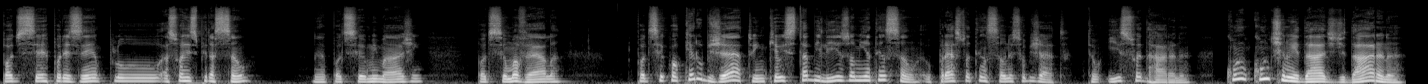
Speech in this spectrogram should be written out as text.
pode ser, por exemplo, a sua respiração, né? pode ser uma imagem, pode ser uma vela, pode ser qualquer objeto em que eu estabilizo a minha atenção, eu presto atenção nesse objeto. Então, isso é dharana. Com a continuidade de dharana,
